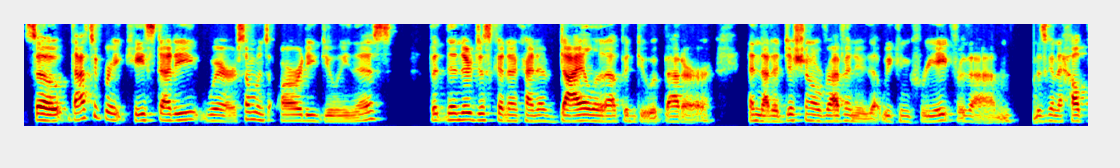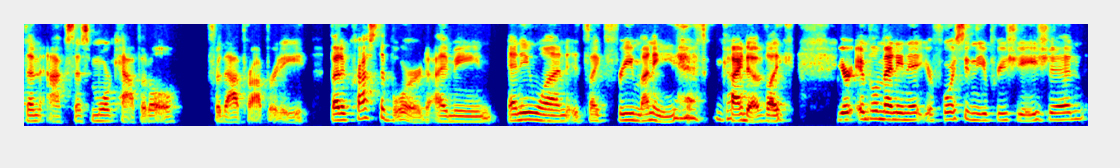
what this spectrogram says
So that's a great case study where someone's already doing this, but then they're just going to kind of dial it up and do it better. And that additional revenue that we can create for them is going to help them access more capital for that property. But across the board, I mean, anyone, it's like free money. kind of like you're implementing it, you're forcing the appreciation,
